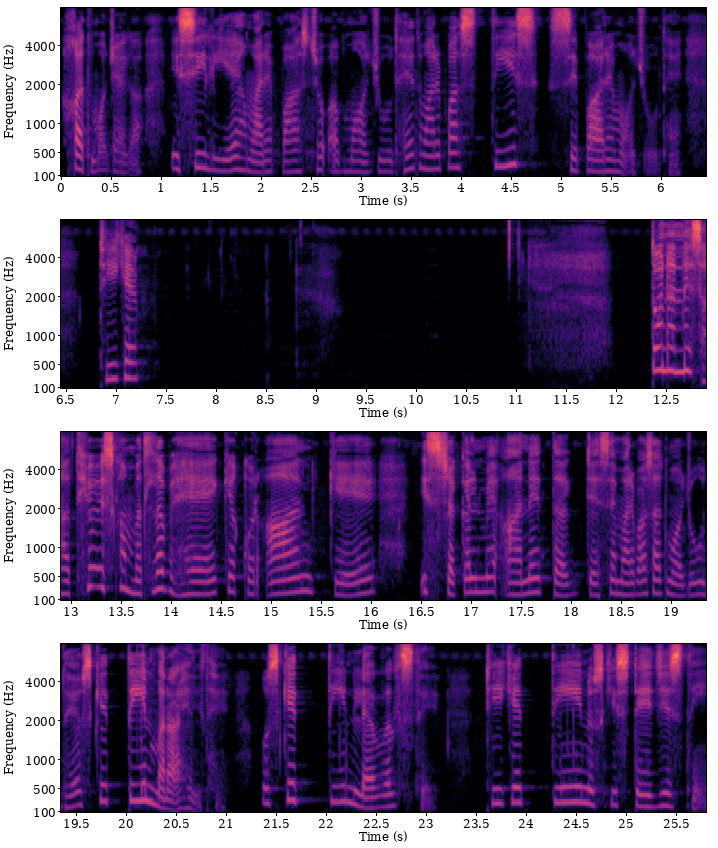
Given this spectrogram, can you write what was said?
ختم ہو جائے گا۔ اسی لیے ہمارے پاس جو اب موجود ہے تو ہمارے پاس تیس سپارے موجود ہیں۔ ٹھیک ہے؟ تو ننے ساتھیوں اس کا مطلب ہے کہ قرآن کے اس شکل میں آنے تک جیسے ہمارے پاس آج موجود ہے، اس کے تین مراحل تھے۔ اس کے تین لیولس تھے۔ ٹھیک ہے، تین اس کی سٹیجز تھیں۔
